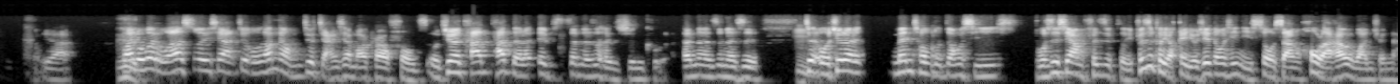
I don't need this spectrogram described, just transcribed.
Yeah，by the way，我要说一下，就我刚才我们就讲一下 Markelle Fultz，我觉得他他得了 ips 真的是很辛苦了，他那个真的是，这我觉得 mental 的东西。不是像 physically，physically OK，有些东西你受伤，后来还会完全好，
